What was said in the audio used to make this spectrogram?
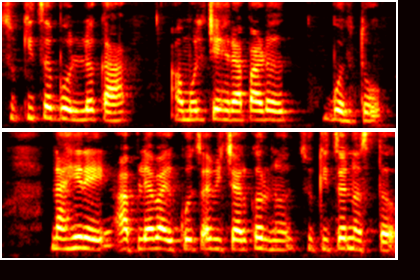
चुकीचं बोललं का? अमोल चेहरा पाडत बोलतो. नाही रे आपल्या बायकोचा विचार करणं चुकीचं नसतं.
